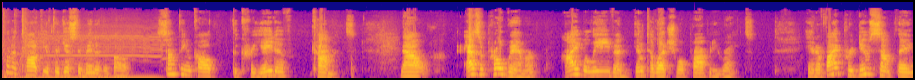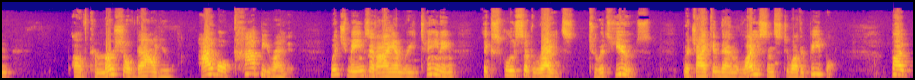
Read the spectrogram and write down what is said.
I want to talk to you for just a minute about something called the Creative Commons. Now, as a programmer, I believe in intellectual property rights. And if I produce something of commercial value, I will copyright it, which means that I am retaining exclusive rights to its use, which I can then license to other people. But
